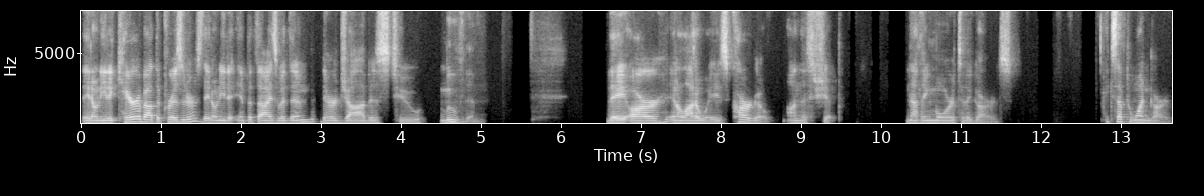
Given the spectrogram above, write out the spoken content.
They don't need to care about the prisoners, they don't need to empathize with them. Their job is to move them. They are, in a lot of ways, cargo on this ship. Nothing more to the guards, except one guard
